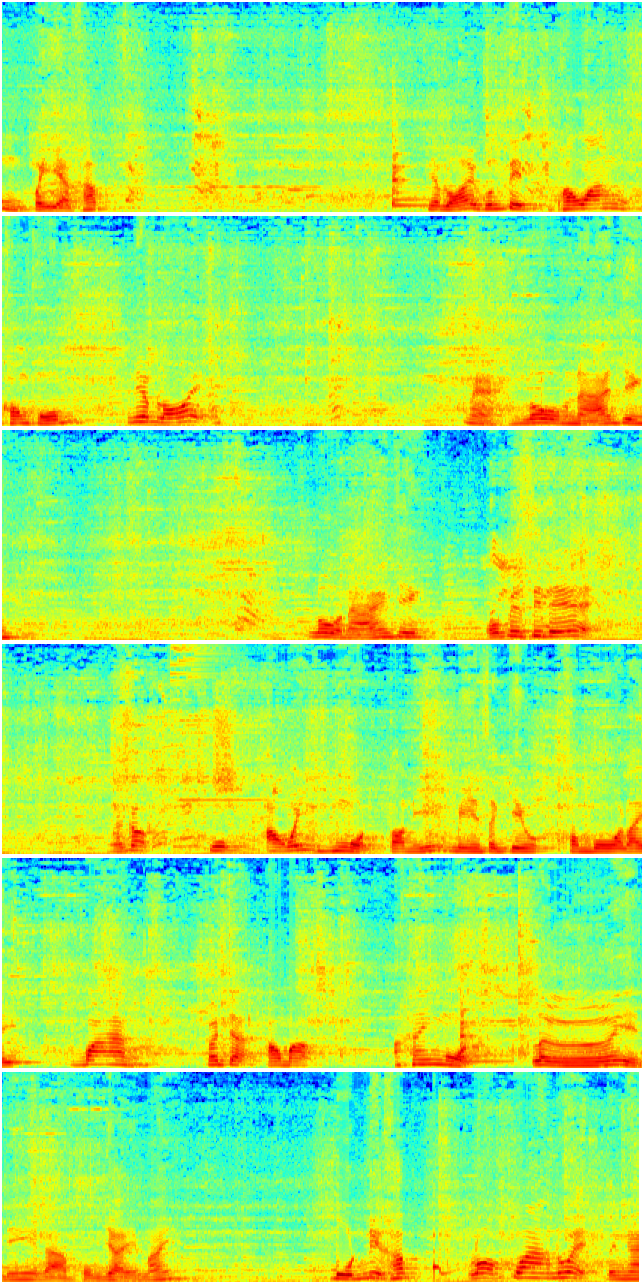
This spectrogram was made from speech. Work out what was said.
มเปียกครับ เรียบร้อยคุณติดผวังของผม เรียบร้อยแหมโล่มหนาจริง โล่หนาจริงๆโอเปซิเดแล้วก็กูเอาไว้หมดตอนนี้มีสกิลคอมโบอะไรบ้าง ก็จะเอามาให้หมดเลยนี่ดาบผมใหญ่ไหมหมุนนี่ครับ รอบกว้างด้วยเป็นไง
